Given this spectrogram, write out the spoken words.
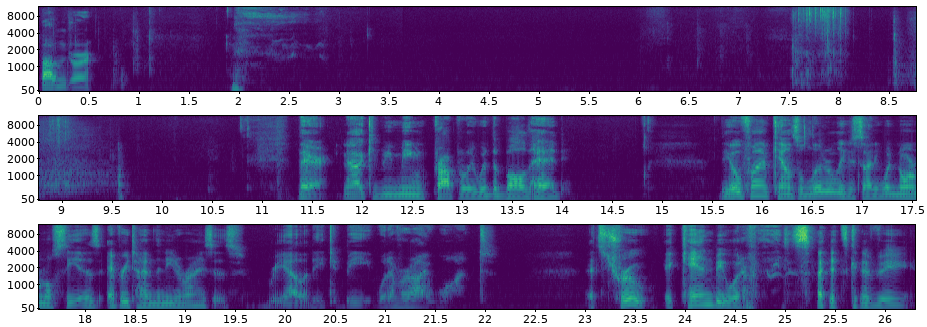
bottom drawer. There, now it can be memed properly with the bald head. The O5 Council literally deciding what normalcy is every time the need arises. Reality can be whatever I want. It's true. It can be whatever they decide it's going to be.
